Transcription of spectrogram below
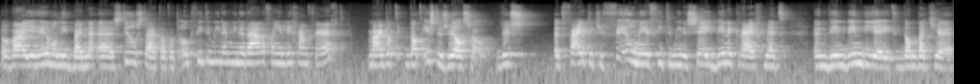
Waar je helemaal niet bij uh, stilstaat dat dat ook vitamine en mineralen van je lichaam vergt. Maar dat, dat is dus wel zo. Dus het feit dat je veel meer vitamine C binnenkrijgt met een win-win dieet dan dat je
